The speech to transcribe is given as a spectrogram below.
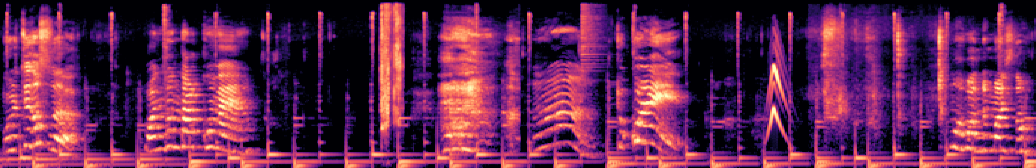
몰티더스 완전 달콤해. 음 초콜릿. 와 완전 맛있어.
